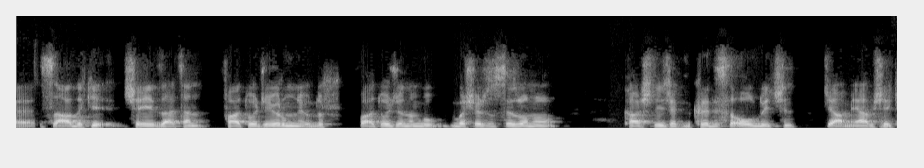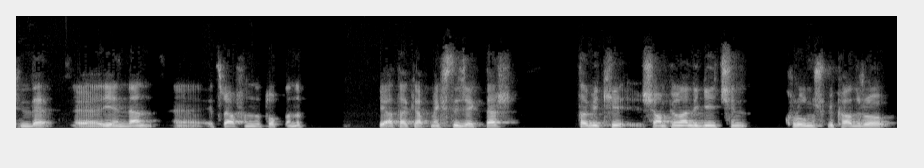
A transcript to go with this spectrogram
E, sahadaki şeyi zaten Fatih Hoca yorumluyordur. Fatih Hoca'nın bu başarısız sezonu karşılayacak bir kredisi olduğu için camia bir şekilde e, yeniden e, etrafında toplanıp bir atak yapmak isteyecekler. Tabii ki Şampiyonlar Ligi için kurulmuş bir kadro,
